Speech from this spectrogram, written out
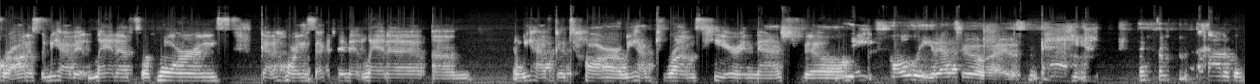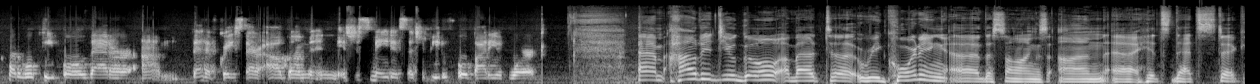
over. Honestly, we have Atlanta for horns, got a horn section in Atlanta, um, and we have guitar, we have drums here in Nashville. Nate Foley, that's who it was. a lot of incredible people that are um, that have graced our album, and it's just made it such a beautiful body of work. Um, how did you go about uh, recording uh, the songs on uh, Hits That Stick?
